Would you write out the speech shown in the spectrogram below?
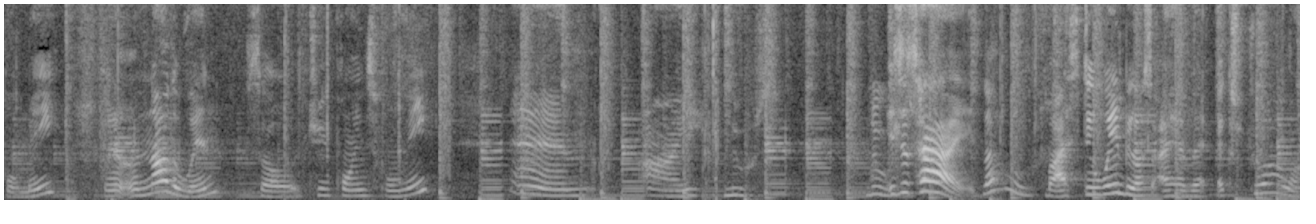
for me and another win so three points for me and I lose Lose. it's a tie Lose. but I still win because I have an extra one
